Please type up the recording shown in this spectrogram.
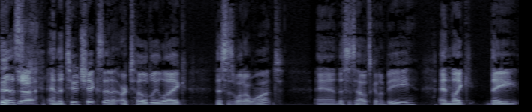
this, Yeah. and the two chicks in it are totally like, "This is what I want." and this is how it's going to be. And like they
